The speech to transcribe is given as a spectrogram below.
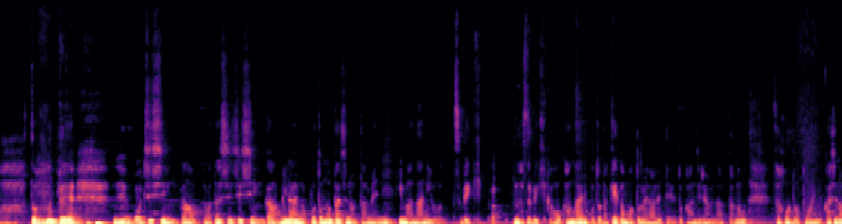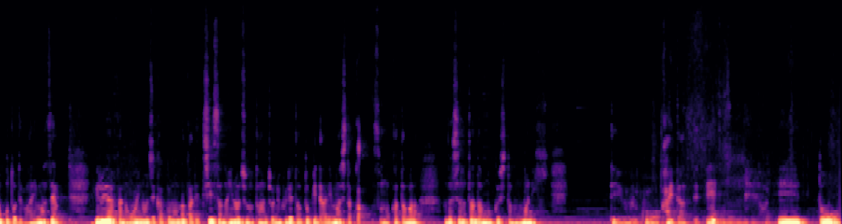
わあと思って、ね、ご自身が私自身が未来の子どもたちのために今何をすべきかなすべきかを考えることだけが求められていると感じるようになったの。はさほど遠い昔のことではありません。緩やかな老いの自覚の中で小さな命の誕生に触れた時でありましたか。その傍ら私はただ黙したままにっていうこう書いてあってね、はい、えー、っと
